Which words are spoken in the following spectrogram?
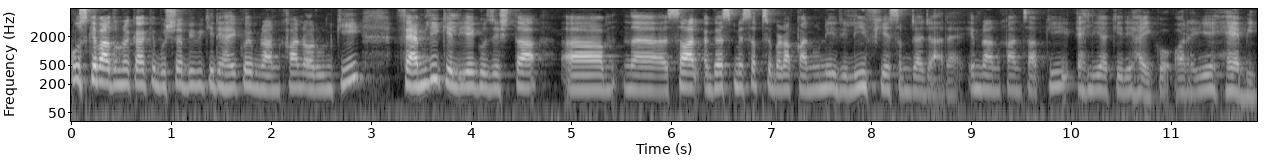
उसके बाद उन्होंने कहा कि बुशरा बीबी की रिहाई को इमरान खान और उनकी फैमिली के लिए गुज्त साल अगस्त में सबसे बड़ा कानूनी रिलीफ ये समझा जा रहा है। इमरान खान साहब की अहलिया की रिहाई को और ये है भी।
